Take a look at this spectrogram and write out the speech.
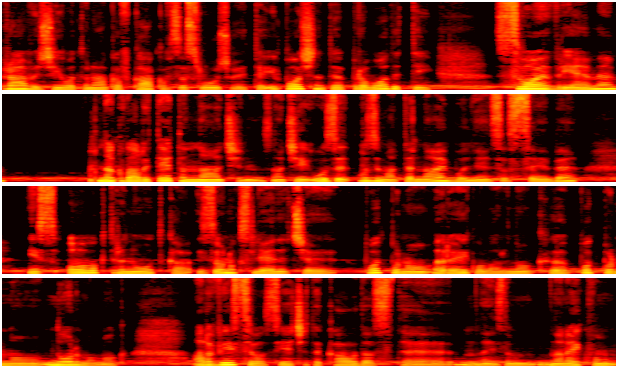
pravi život onakav kakav zaslužujete i počnete provoditi svoje vrijeme na kvalitetan način. Znači uzimate najbolje za sebe iz ovog trenutka, iz onog sljedeće, potpuno regularnog, potpuno normalnog, ali vi se osjećate kao da ste ne znam, na nekom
